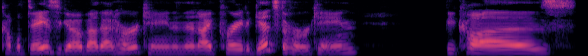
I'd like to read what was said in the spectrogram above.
couple days ago about that hurricane. And then I prayed against the hurricane because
